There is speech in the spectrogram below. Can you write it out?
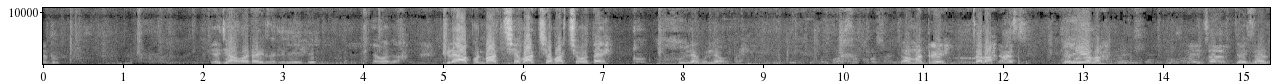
तू. याची हवा टाईट झालेली आहे इथे. हे बघा. इकडे आपण बादशाह बादशाह बादशाह होत आहे गुल्ल्या गुल्ल्या होत आहे जाऊ मात्रे चला. जय चला. जय सर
